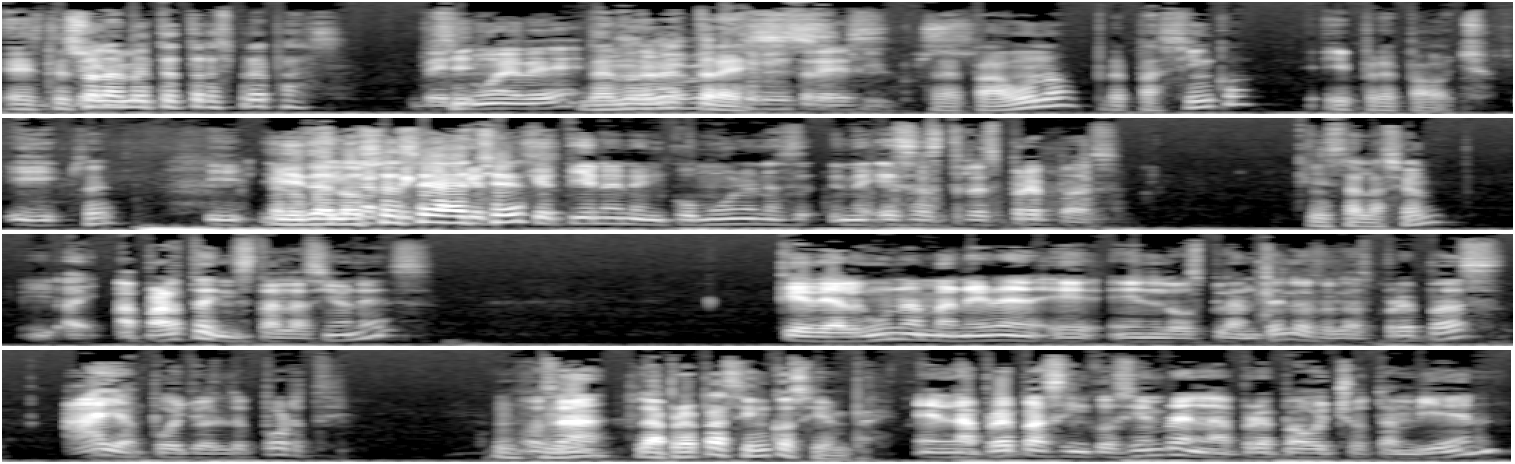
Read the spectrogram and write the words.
este, solamente tres prepas. De nueve, De nueve, nueve, tres. tres Tres. equipos. Prepa 1, Prepa 5 y Prepa 8. Y, ¿sí? y, Y de los SHs. ¿qué, qué tienen en común en, es- en esas tres prepas? Instalación. Y aparte de instalaciones, que de alguna manera en, en los planteles o las prepas hay apoyo al deporte. O sea, la Prepa 5 siempre. en la prepa 5 siempre, en la prepa 8 también,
